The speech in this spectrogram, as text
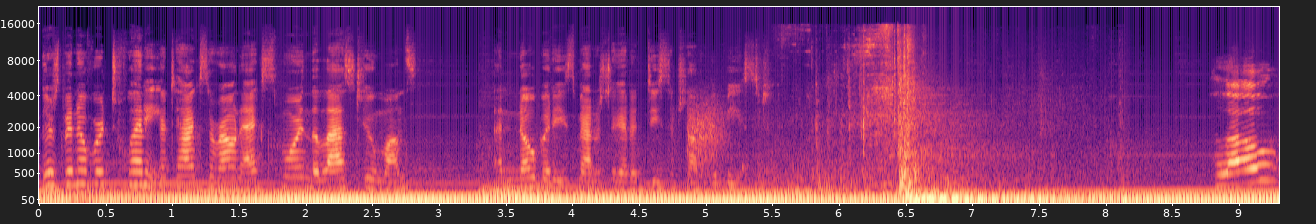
There's been over 20 attacks around Exmoor in the last two months, and nobody's managed to get a decent shot of the beast. Hello?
